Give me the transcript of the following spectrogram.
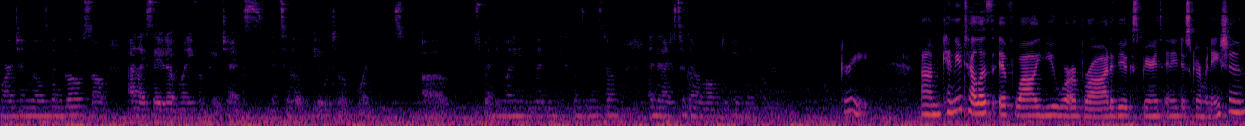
March. I knew I was gonna go, so I like saved up money from paychecks to be able to afford uh, spending money and living expenses and stuff. And then I just took out a loan to pay for the program. Great. Um, can you tell us if while you were abroad, have you experienced any discrimination,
